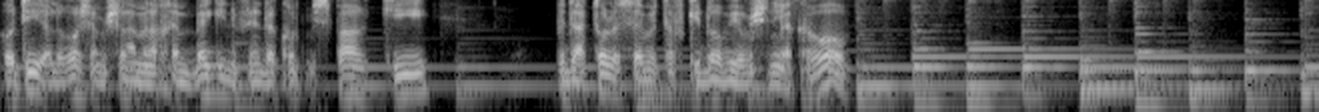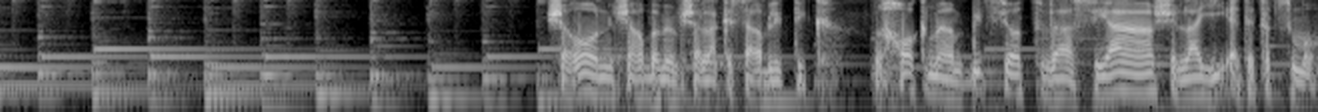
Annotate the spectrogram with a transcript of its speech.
הודיע לראש הממשלה מנחם בגין לפני דקות מספר כי בדעתו לסיים את תפקידו ביום שני הקרוב. שרון נשאר בממשלה כשר בלי תיק, רחוק מהאמביציות והעשייה שלה ייעד את עצמו.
